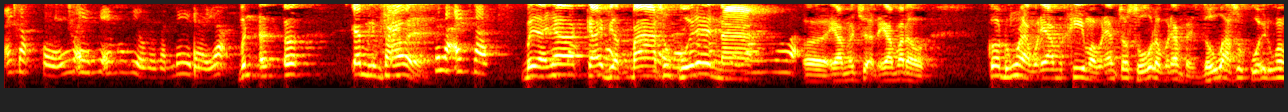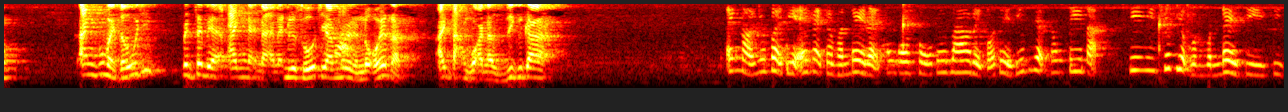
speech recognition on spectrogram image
Anh đọc của em em không hiểu về vấn đề đấy ạ. Vẫn ơ, ơ, em làm sao vậy? Tức là anh đọc bây giờ nhá cái việc ba số cuối đấy là ờ, em nói chuyện em bắt đầu. Có đúng là bọn em khi mà bọn em cho số là bọn em phải giấu ba số cuối đúng không? Anh cũng phải giấu chứ. Bên thế bây giờ anh lại lại lại đưa số cho em để nộ hết à? Anh tạm gọi là JQK anh nói như vậy thì em lại cái vấn đề lại không có số thuê bao để có thể tiếp nhận thông tin ạ. Khi tiếp nhận một vấn đề thì, thì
